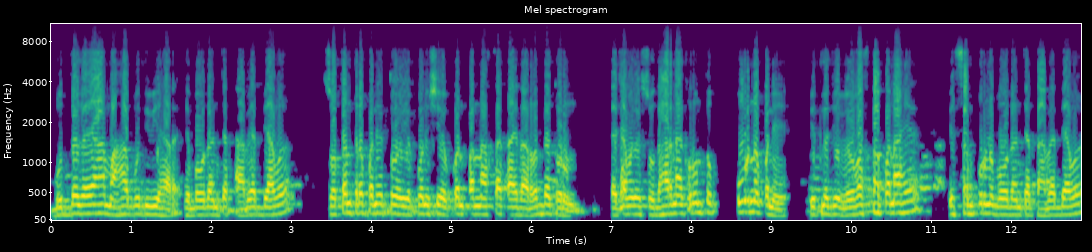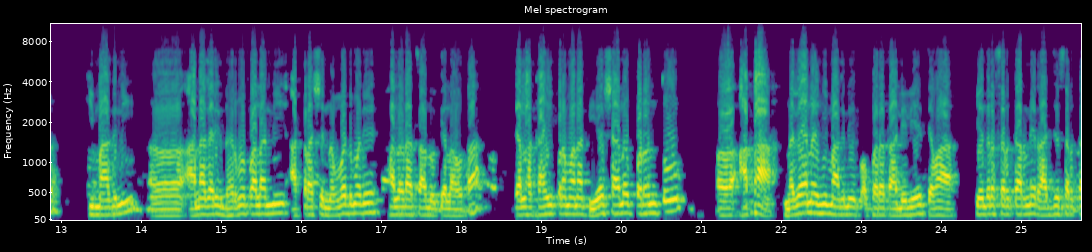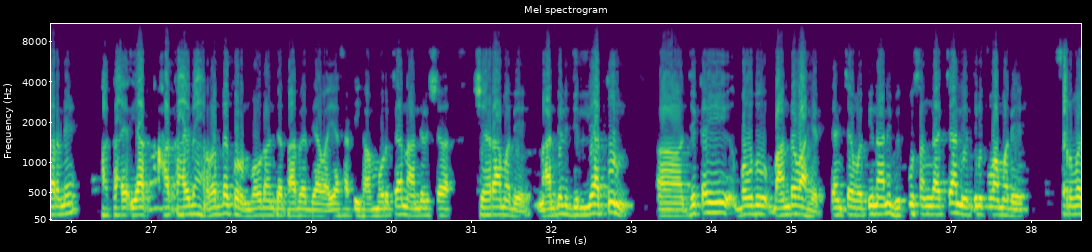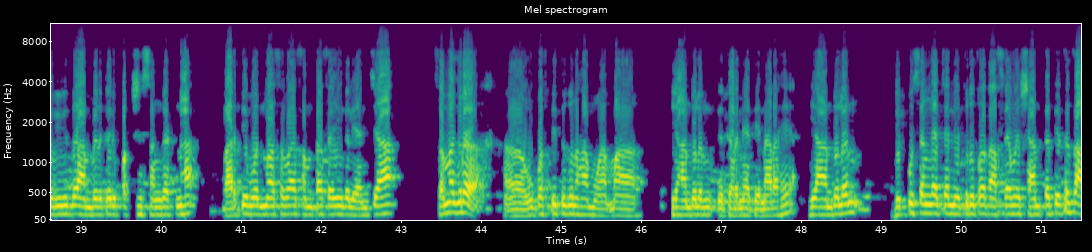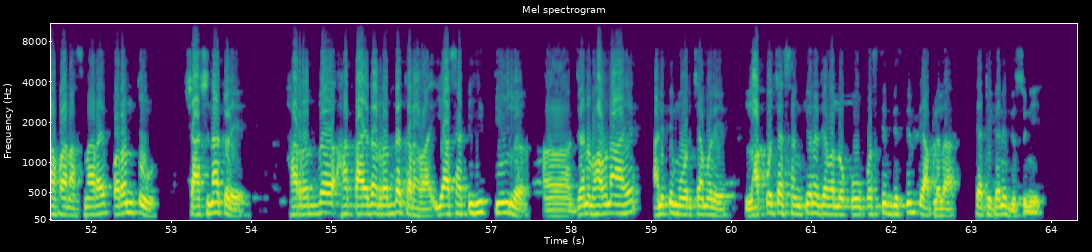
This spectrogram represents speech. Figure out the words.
बुद्धगया महाबुद्ध विहार हे बौद्धांच्या ताब्यात द्यावं. स्वतंत्रपणे तो एकोणीशे एकोणपन्नासचा कायदा रद्द करून त्याच्यामध्ये सुधारणा करून तो पूर्णपणे तिथलं जे व्यवस्थापन आहे ते संपूर्ण बौद्धांच्या ताब्यात द्यावं. ही मागणी अं, अनागरिक धर्मपालांनी अठराशे नव्वदमध्ये हा लढा चालू केला होता. त्याला काही प्रमाणात यश आलं परंतु आता नव्यानं ही मागणी परत आलेली आहे. तेव्हा केंद्र सरकारने राज्य सरकारने हा काय या हा कायदा रद्द करून बौद्धांच्या ताब्यात द्यावा. यासाठी हा मोर्चा नांदेड शहरामध्ये नांदेड जिल्ह्यातून अं, जे काही बौद्ध बांधव आहेत त्यांच्या वतीनं आणि भिक्खू संघाच्या नेतृत्वामध्ये सर्व विविध आंबेडकरी पक्ष संघटना भारतीय बौद्ध महासभा समता सैनिकल यांच्या समग्र उपस्थितीतून हा हे आंदोलन करण्यात येणार आहे. हे आंदोलन भिक्खू संघाच्या नेतृत्वात असल्यामुळे शांततेचंच आव्हान असणार आहे. परंतु शासनाकडे हा रद्द हा कायदा रद्द करावा यासाठी ही तीव्र जनभावना आहे आणि ते मोर्चामध्ये लाखोच्या संख्येनं जेव्हा लोक उपस्थित दिसतील ते आपल्याला त्या ठिकाणी दिसून येईल.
